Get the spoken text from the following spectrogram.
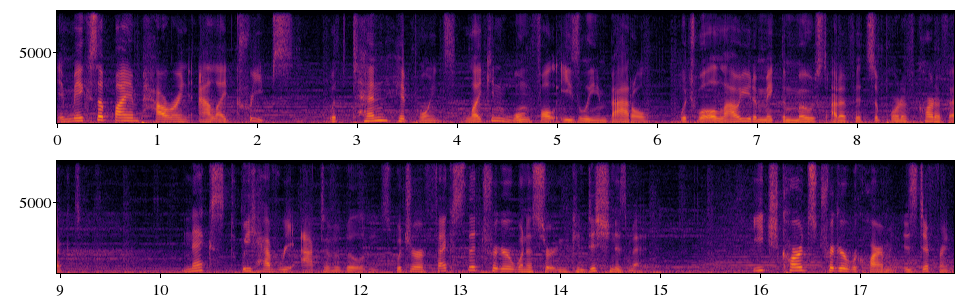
it makes up by empowering allied creeps. With 10 hit points, Lycan won't fall easily in battle, which will allow you to make the most out of its supportive card effect. Next, we have reactive abilities, which are effects that trigger when a certain condition is met. Each card's trigger requirement is different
